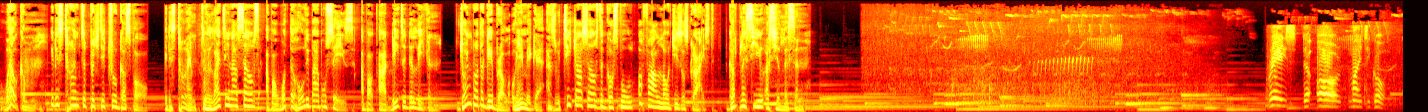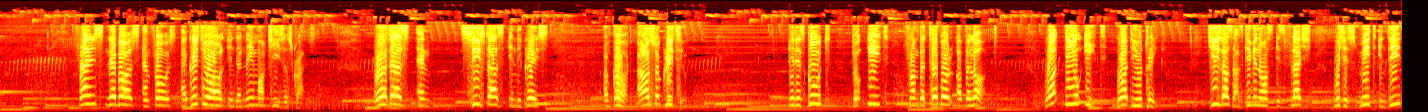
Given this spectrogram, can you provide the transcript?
Welcome. It is time to preach the true gospel. It is time to enlighten ourselves about what the Holy Bible says about our day to day living. Join Brother Gabriel Oyemega as we teach ourselves the gospel of our Lord Jesus Christ. God bless you as you listen. The Almighty God. Friends, neighbors, and foes, I greet you all in the name of Jesus Christ. Brothers and sisters in the grace of God, I also greet you. It is good to eat from the table of the Lord. What do you eat? What do you drink? Jesus has given us his flesh, which is meat indeed,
